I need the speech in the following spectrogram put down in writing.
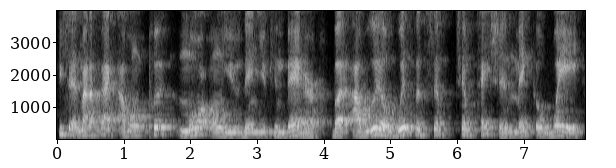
he says, matter of fact, I won't put more on you than you can bear, but I will, with the temptation, make a way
